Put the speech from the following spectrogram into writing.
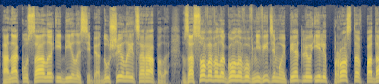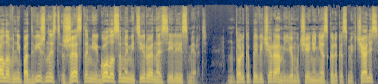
Она кусала и била себя, душила и царапала, засовывала голову в невидимую петлю или просто впадала в неподвижность жестами и голосом, имитируя насилие и смерть. Только по вечерам ее мучения несколько смягчались,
